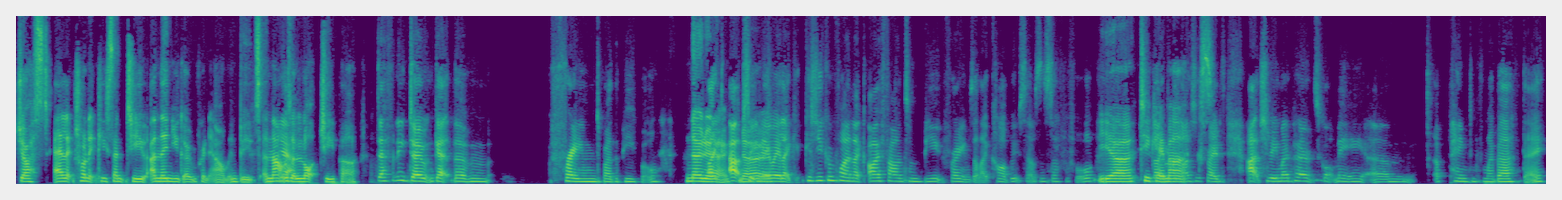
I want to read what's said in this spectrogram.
just electronically sent to you, and then you go and print it out in boots, and that was a lot cheaper. definitely don't get them framed by the people. No, no, like no, absolutely no. no. way. Like because you can find like I found some butte frames at like car boot sales and stuff before. Yeah, TK like, Maxx. frames. Actually, my parents got me um a painting for my birthday.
